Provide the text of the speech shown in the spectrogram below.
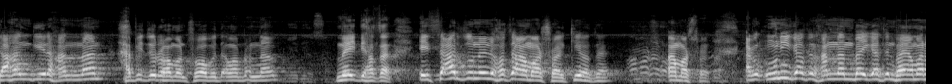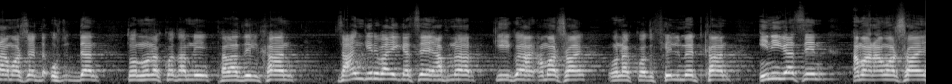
জাহাঙ্গীর হান্নান হাফিজুর রহমান সভাপতি আপনার নাম? মেহেদি হাসান। এই চারজনের হচ্ছে আমার সয় কি হচ্ছে? আমার সয় এখন উনি গেছেন হান্নান ভাই গেছেন ভাই আমার আমার সয় ওষুধ দেন। তখন ওনার কথা আপনি ফেলাদিল খান। জাহাঙ্গীর ভাই গেছে আপনার কি আমার সয় ওনার কথা ফিলমেট খান। ইনি গেছেন আমার আমার সয়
